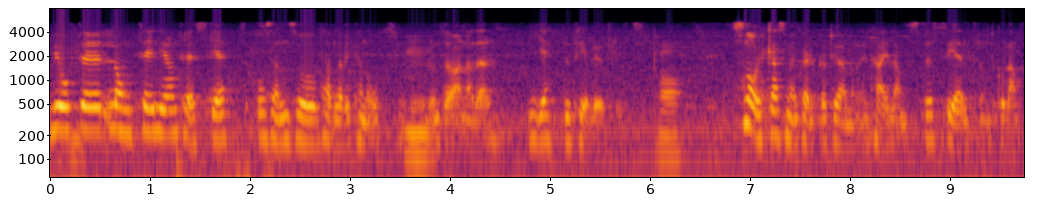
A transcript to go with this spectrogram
Vi åkte longtail genom träsket och sen så paddlade vi kanot Mm. runt öarna där. Jättetrevlig utflykt. Ja. Snorkla som är självklart gör man i Thailand, speciellt runt Koh Lanta.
